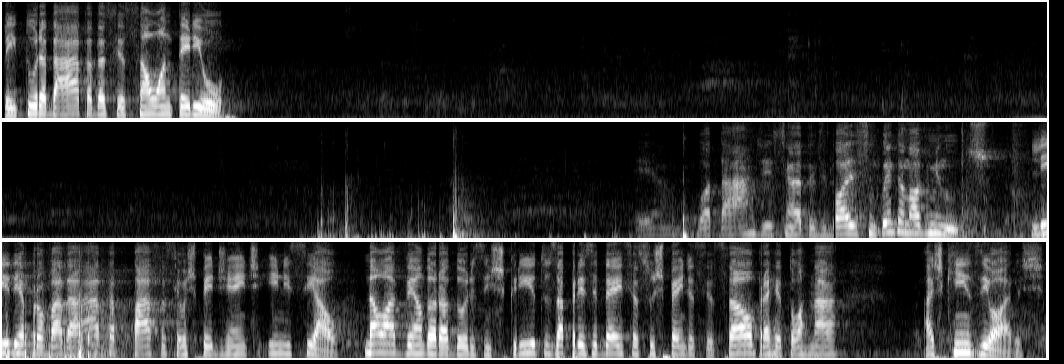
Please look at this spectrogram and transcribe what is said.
leitura da ata da sessão anterior. É, boa tarde, senhora presidente. 59 minutos. Lida e aprovada a ata, passa-se ao expediente inicial. Não havendo oradores inscritos, a presidência suspende a sessão para retornar às 15 horas.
